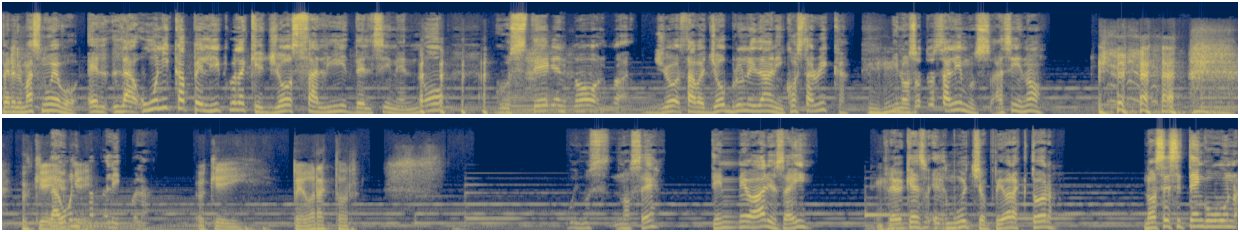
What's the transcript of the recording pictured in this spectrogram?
pero el más nuevo. El- la única película que yo salí del cine. No gusté, no, no. Yo estaba yo, Bruno y Dani en Costa Rica y nosotros salimos así, ¿no? ok, La única película. Ok. Peor actor. Uy, no, no sé. Tiene varios ahí. Creo que es, es mucho. Peor actor. No sé si tengo un-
